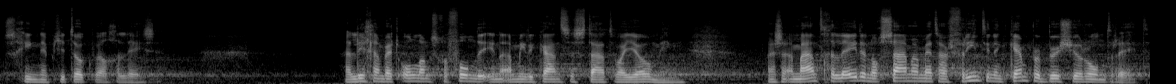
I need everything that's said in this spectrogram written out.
Misschien heb je het ook wel gelezen. Haar lichaam werd onlangs gevonden in de Amerikaanse staat Wyoming, waar ze een maand geleden nog samen met haar vriend in een camperbusje rondreed.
